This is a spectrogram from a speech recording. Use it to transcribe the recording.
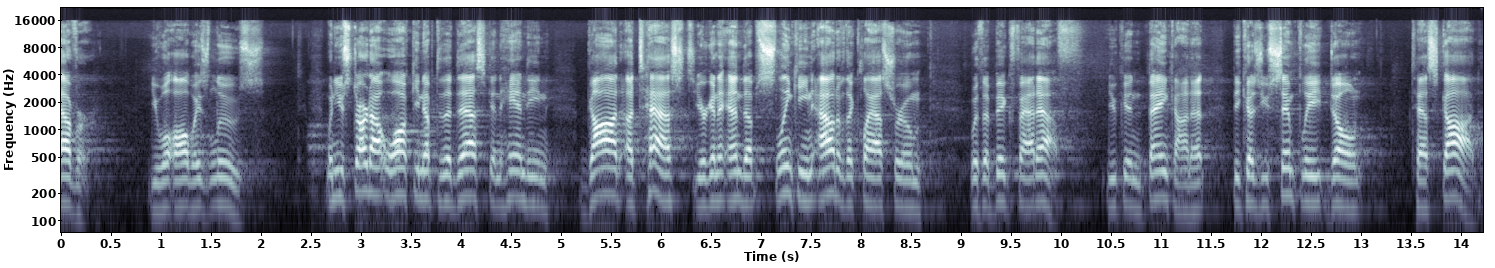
ever. You will always lose. When you start out walking up to the desk and handing God a test, you're going to end up slinking out of the classroom with a big fat F. You can bank on it because you simply don't test God.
